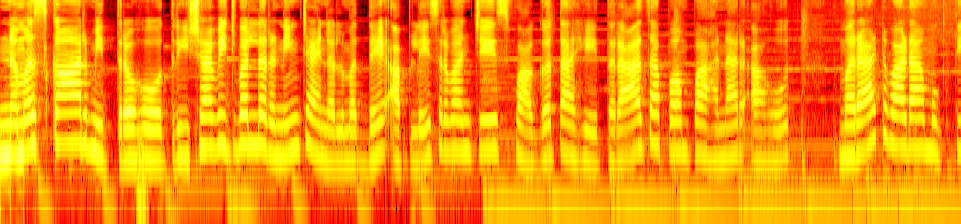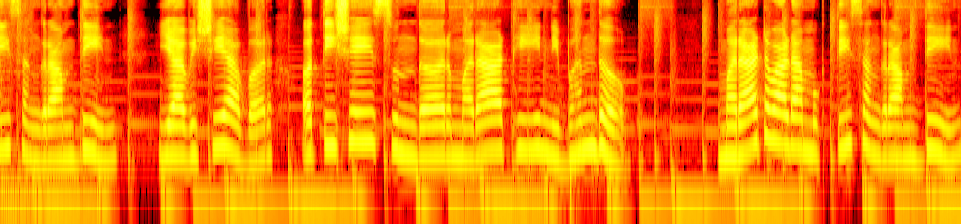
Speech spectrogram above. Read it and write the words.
नमस्कार मित्र हो त्रिशा विज्वल लर्निंग चॅनलमध्ये आपले सर्वांचे स्वागत आहे. तर आज आपण पाहणार आहोत मराठवाडा मुक्ती संग्राम दिन या विषयावर अतिशय सुंदर मराठी निबंध. मराठवाडा मुक्ती संग्राम दिन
